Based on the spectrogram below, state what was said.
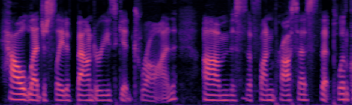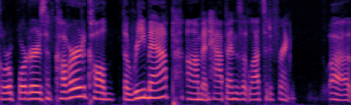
how legislative boundaries get drawn. Um, this is a fun process that political reporters have covered called the remap. Um, it happens at lots of different uh,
